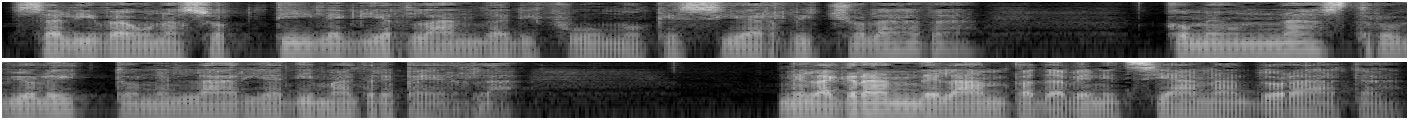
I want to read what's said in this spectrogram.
saliva una sottile ghirlanda di fumo che si arricciolava come un nastro violetto nell'aria di madreperla. Nella grande lampada veneziana dorata,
